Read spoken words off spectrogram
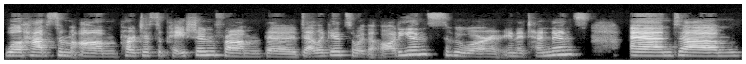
we'll have some um, participation from the delegates or the audience who are in attendance. And um,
